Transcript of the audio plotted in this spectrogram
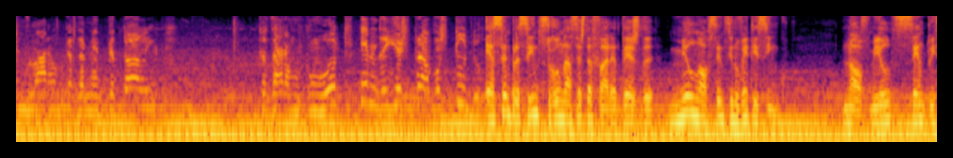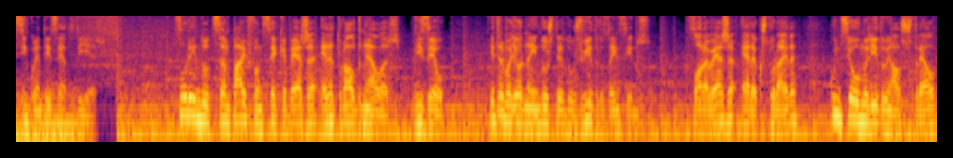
Anularam o casamento católico, casaram um com outro, temos aí as provas, tudo. É sempre assim de segunda a sexta-feira desde 1995. 9.157 dias. Florindo de Sampaio Fonseca Beja é natural de Nelas, Viseu, e trabalhou na indústria dos vidros em Sines. Flora Beja era costureira, conheceu o marido em Aljustrel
